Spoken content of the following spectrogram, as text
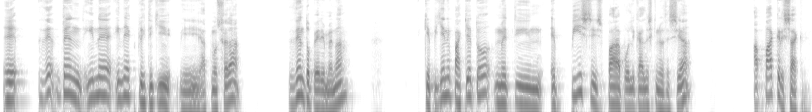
Ε, δεν, είναι, είναι εκπληκτική η ατμόσφαιρα δεν το περίμενα και πηγαίνει πακέτο με την επίσης πάρα πολύ καλή σκηνοθεσία από άκρη σ' άκρη.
